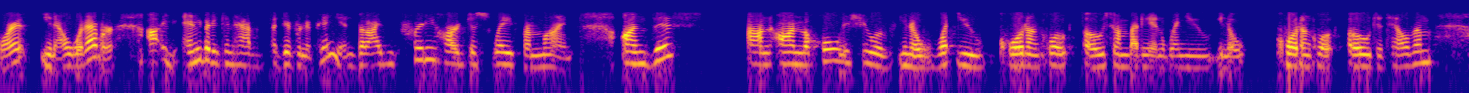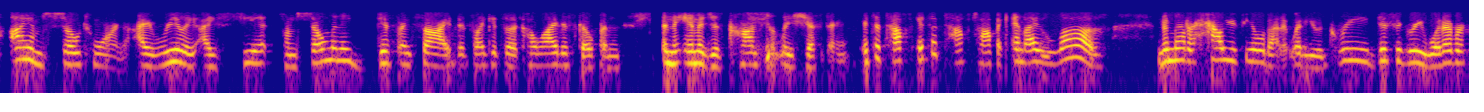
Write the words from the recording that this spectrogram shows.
for it. You know, whatever. Uh, anybody can have a different opinion, but I'm pretty hard to sway from mine. On this, on on the whole issue of you know what you quote unquote owe somebody, and when you you know quote unquote owe to tell them. I am so torn. I really I see it from so many different sides. It's like it's a kaleidoscope and and the image is constantly shifting. It's a tough it's a tough topic and I love no matter how you feel about it, whether you agree, disagree, whatever,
